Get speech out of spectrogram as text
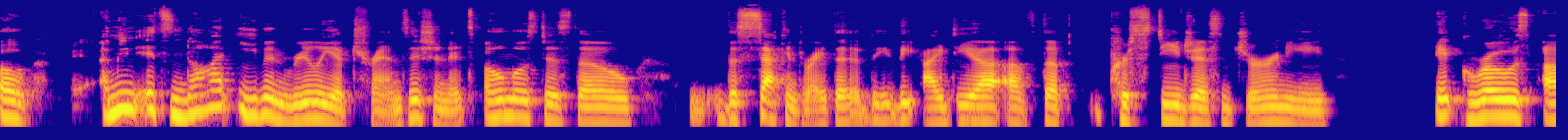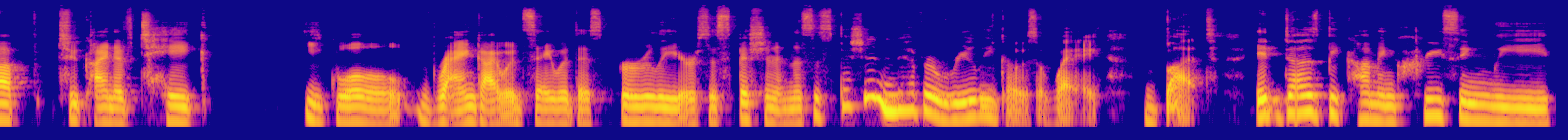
Oh, I mean, it's not even really a transition. It's almost as though the second, right? The, the, the idea of the prestigious journey, it grows up to kind of take equal rank, I would say, with this earlier suspicion. And the suspicion never really goes away, but it does become increasingly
